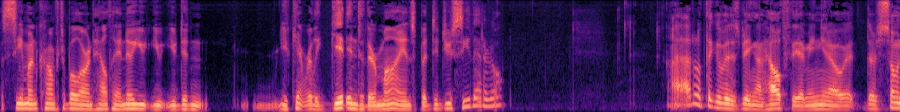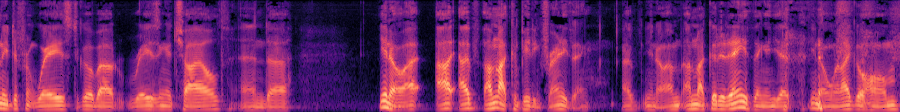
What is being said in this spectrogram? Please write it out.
seem uncomfortable or unhealthy? I know you, you, you didn't, you can't really get into their minds, but did you see that at all? I don't think of it as being unhealthy. I mean, you know, it, there's so many different ways to go about raising a child, and uh, you know, I, I am not competing for anything. I've, you know, I'm, I'm not good at anything, and yet, you know, when I go home,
